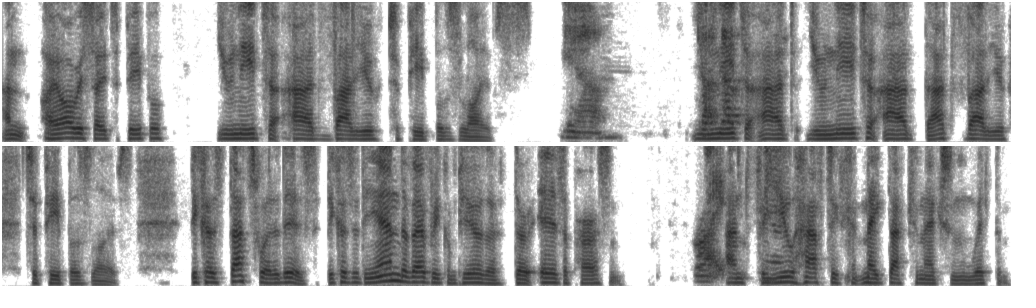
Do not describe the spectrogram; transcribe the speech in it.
And I always say to people, you need to add value to people's lives. Yeah. You that, need to add you need to add that value to people's lives because that's what it is because at the end of every computer there is a person Right. And for yeah. you have to make that connection with them.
